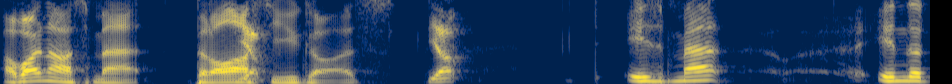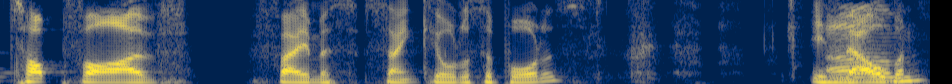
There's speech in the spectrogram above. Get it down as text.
I won't ask Matt, but I'll ask Yep. you guys. Yep. Is Matt in the top five famous St Kilda supporters in Um, Melbourne?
